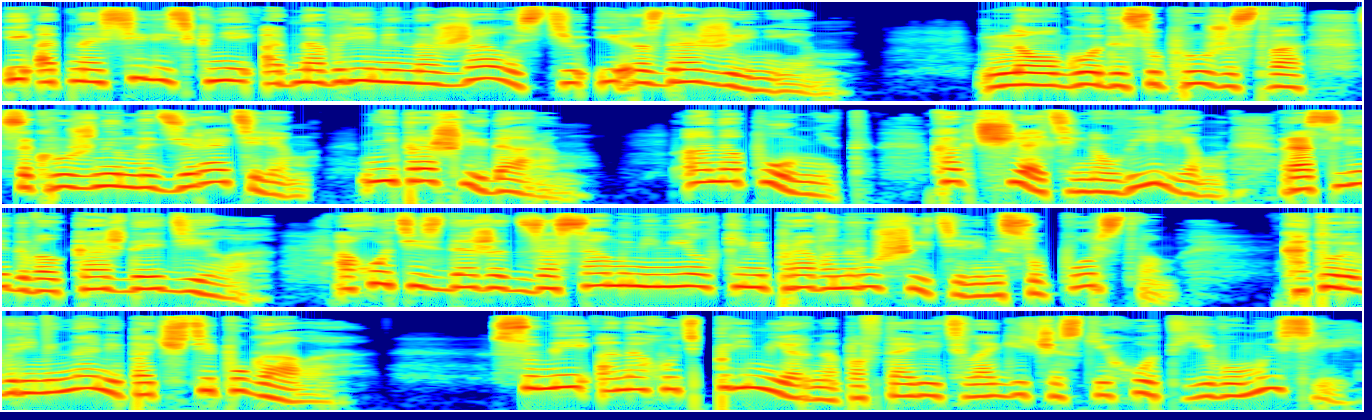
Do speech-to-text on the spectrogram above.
и относились к ней одновременно с жалостью и раздражением. Но годы супружества с окружным надзирателем не прошли даром. Она помнит, как тщательно Уильям расследовал каждое дело, охотясь даже за самыми мелкими правонарушителями с упорством, которое временами почти пугало. Сумей она хоть примерно повторить логический ход его мыслей,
